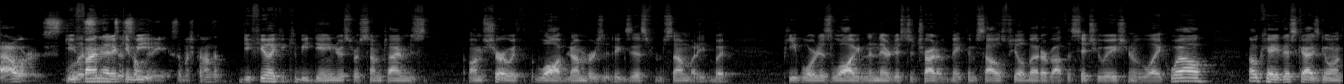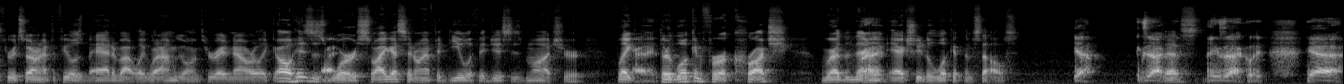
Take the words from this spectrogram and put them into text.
hours. Do you find that it can so be many, so much content? Do you feel like it can be dangerous where sometimes I'm sure with law of numbers it exists from somebody, but people are just logging in there just to try to make themselves feel better about the situation of like, well, okay, this guy's going through it, so I don't have to feel as bad about like what I'm going through right now, or like, oh, his is Right. worse, so I guess I don't have to deal with it just as much, or like Right. they're looking for a crutch rather than Right. actually to look at themselves. Yeah, exactly. That's- exactly. Yeah,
